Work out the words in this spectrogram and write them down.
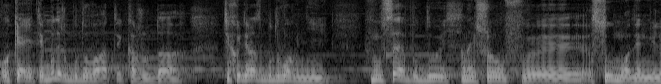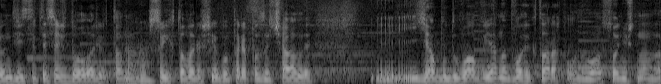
Окей, ти будеш будувати? Кажу, да. Ти хоч раз будував? Ні. Ну все, будуй. Знайшов е, суму 1 мільйон 200 тисяч доларів, там своїх товаришів поперепозичали. Я будував, я на двох гектарах побудував сонячну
